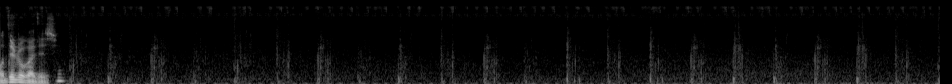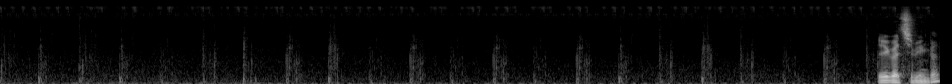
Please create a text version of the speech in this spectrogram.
어디로 가야 되지? 여기가 집인가?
